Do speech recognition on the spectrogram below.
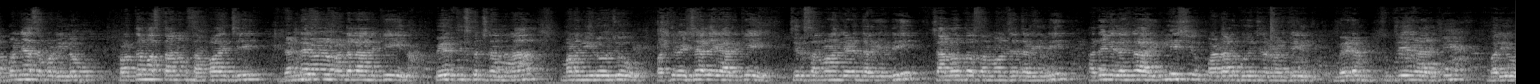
ఉపన్యాస పోటీలో ప్రథమ స్థానం సంపాదించి గండేరణ మండలానికి పేరు తీసుకొచ్చినందున మనం ఈరోజు పత్తి వైశాల్య గారికి చిరు సన్మానం చేయడం జరిగింది. చాలాతో సన్మానించడం జరిగింది. అదేవిధంగా ఇంగ్లీష్ పాఠాలు బోధించినటువంటి మేడం సుప్రియ గారికి మరియు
